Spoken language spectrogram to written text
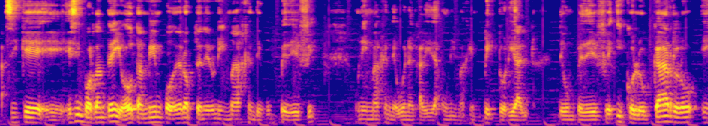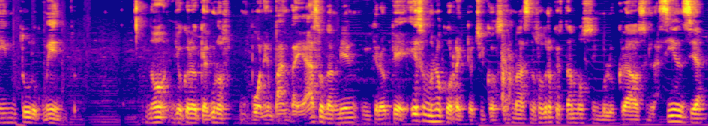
Así que eh, es importante o también poder obtener una imagen de un PDF, una imagen de buena calidad, una imagen vectorial de un PDF y colocarlo en tu documento. ¿no? Yo creo que algunos ponen pantallazo también y creo que eso no es lo correcto, chicos. Es más, nosotros que estamos involucrados en la ciencia,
